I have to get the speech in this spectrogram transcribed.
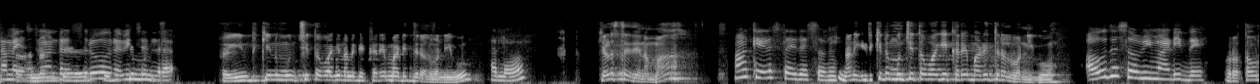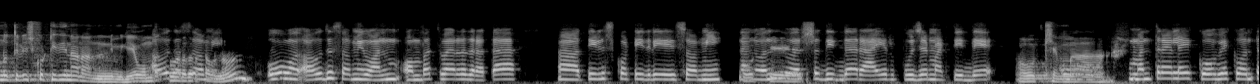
ನಮ್ಮ ಯಜಮಾನ್ರ ಹೆಸರು ರವಿಚಂದ್ರ. ಇದಕ್ಕಿಂತ ಮುಂಚಿತವಾಗಿ ನನಗೆ ಕರೆ ಮಾಡಿದ್ರಲ್ವಾ ನೀವು? ಹಲೋ. ಕೇಳಿಸ್ತಾ ಇದೆನಮ್ಮ ಹಾ ಕೇಳಿಸ್ತಾ ಇದೆ ಸ್ವಾಮಿ. ನನಗೆ ಇದಕ್ಕಿಂತ ಮುಂಚಿತವಾಗಿ ಕರೆ ಮಾಡಿದ್ರಲ್ವಾ ನೀವು? ಹೌದು ಸ್ವಾಮಿ ಮಾಡಿದ್ದೆ. ವ್ರತವನ್ನು ತಿಳಿಸ್ಕೊಟ್ಟಿದ್ದೀನ ನಾನು ನಿಮಗೆ? ಒಂಬತ್ತು ಹೌದು ವಾರದ ಸ್ವಾಮಿ. ವ್ರತವನ್ನು ಓ ಹೌದು ಸ್ವಾಮಿ ಒಂದ್ ಒಂಬತ್ ವಾರದ ರಥ ಆ, ತಿಳಿಸ್ಕೊಟ್ಟಿದ್ರಿ ಸ್ವಾಮಿ. ನಾನು ಒಂದು Okay. ವರ್ಷದಿಂದ ರಾಯರ್ ಪೂಜೆ ಮಾಡ್ತಿದ್ದೆ. ಓಕೆ ಅಮ್ಮ. ಮಂತ್ರಾಲಯಕ್ಕೆ ಹೋಗ್ಬೇಕು ಅಂತ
